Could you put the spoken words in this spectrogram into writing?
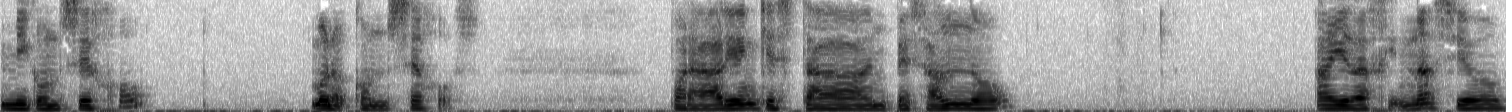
mi consejo, bueno, consejos para alguien que está empezando a ir al gimnasio,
